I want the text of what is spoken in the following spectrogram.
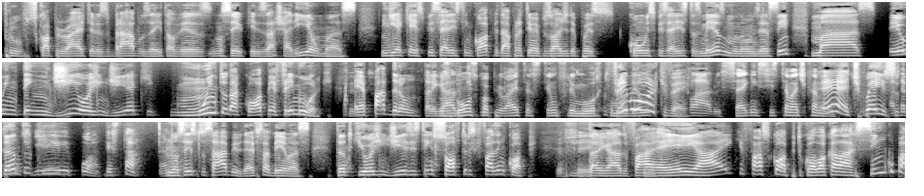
pros copywriters brabos aí, talvez, não sei o que eles achariam, mas ninguém aqui é especialista em copy, dá pra ter um episódio depois com especialistas mesmo, vamos dizer assim. Mas eu entendi hoje em dia que muito da copy é framework. É padrão, tá Os ligado? bons Tipo, copywriters têm um framework. um framework, velho. claro, e seguem sistematicamente. É, tipo, é isso. Até tanto que. Porra, testar. né? Não sei se tu sabe, deve saber, mas. Tanto que hoje em dia existem softwares que fazem copy. Perfeito. Tá ligado? Fa- É AI que faz copy. Tu coloca lá cinco palavras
